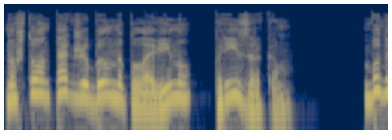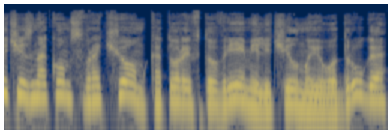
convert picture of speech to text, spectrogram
но что он также был наполовину призраком. Будучи знаком с врачом, который в то время лечил моего друга,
